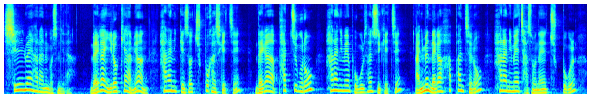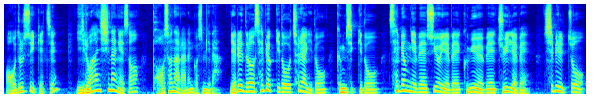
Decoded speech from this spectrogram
신뢰하라는 것입니다. 내가 이렇게 하면 하나님께서 축복하시겠지? 내가 팥죽으로 하나님의 복을 살 수 있겠지? 아니면 내가 합한 채로 하나님의 자손의 축복을 얻을 수 있겠지? 이러한 신앙에서 벗어나라는 것입니다. 예를 들어 새벽 기도, 철야 기도, 금식 기도, 새벽 예배, 수요 예배, 금요 예배, 주일 예배, 11조,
